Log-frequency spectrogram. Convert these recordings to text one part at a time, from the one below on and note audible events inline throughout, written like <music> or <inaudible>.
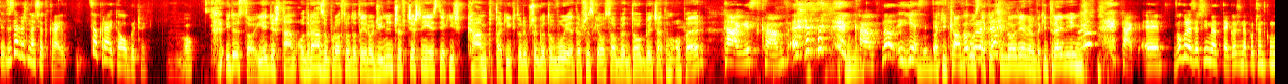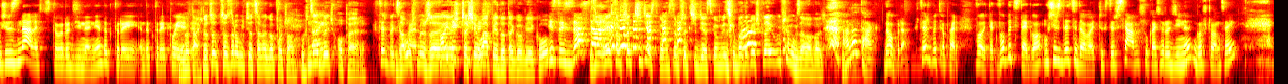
w zależności od kraju. Co kraj to obyczaj. O. I to jest co? Jedziesz tam od razu prosto do tej rodziny, czy wcześniej jest jakiś kamp taki, który przygotowuje te wszystkie osoby do bycia tym oper? Tak, jest kamp. <laughs> kamp. No jest. Taki W kampus, ogóle- taki, no nie wiem, taki trening. <laughs> Tak, e, w ogóle zacznijmy od tego, że na początku musisz znaleźć tą rodzinę, nie? Do, której, do której pojedziesz. No tak, to co, co zrobić od samego początku? Chcę No być oper. Chcesz być Załóżmy, oper. że Wojtek, jeszcze się jesteś- łapię do tego wieku. Jesteś za stary. Jestem przed 30, jestem przed 30, więc chyba do jakiegoś kraju bym się mógł załapać. A no tak, dobra. Chcesz być oper. Wojtek, wobec tego musisz zdecydować, czy chcesz sam szukać rodziny goszczącej.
